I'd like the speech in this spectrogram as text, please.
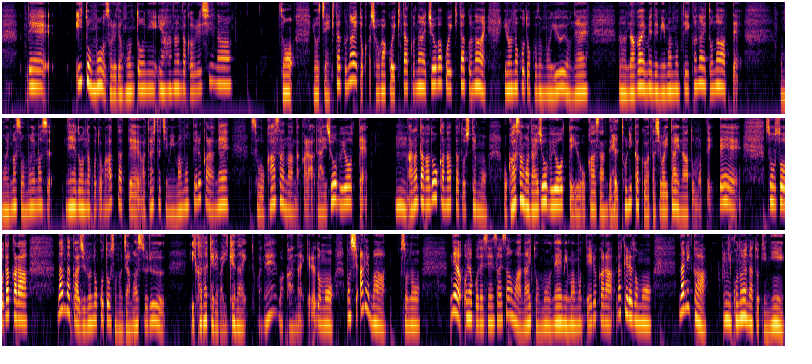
でいいと思う。それで本当にいやなんだか嬉しいな。そう、幼稚園行きたくないとか、小学校行きたくない、中学校行きたくない、いろんなこと子供言うよね。うん、長い目で見守っていかないとなって思います思います。ねどんなことがあったって私たち見守ってるからね。そう、お母さんなんだから大丈夫よって。うん、あなたがどうかなったとしても、お母さんは大丈夫よっていうお母さんで、とにかく私は痛いなと思っていて、そうそう、だから、なんだか自分のことをその邪魔する、行かなければいけないとかね、わかんないけれども、もしあれば、その、ね、親子で繊細さんはないと思うね、見守っているから。だけれども、何か、うん、このような時に、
